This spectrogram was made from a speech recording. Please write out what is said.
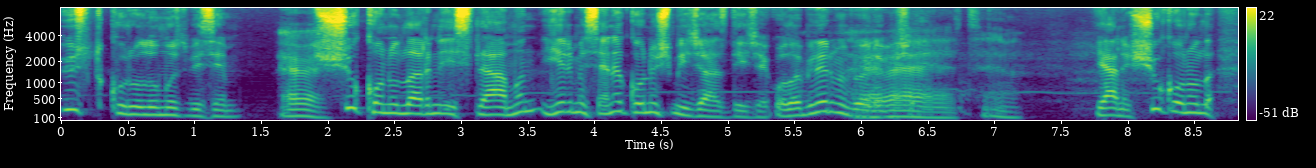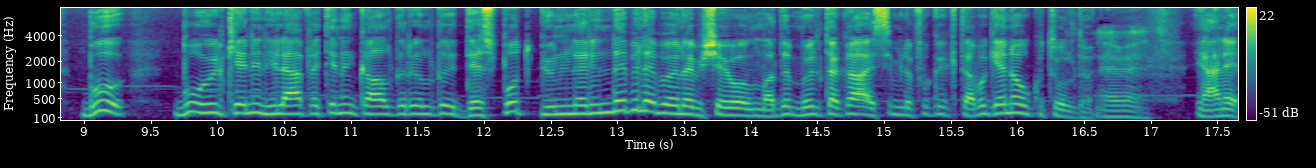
üst kurulumuz bizim. Evet. Şu konularını İslam'ın 20 sene konuşmayacağız diyecek. Olabilir mi böyle evet, bir şey? Evet. Yani şu konular bu bu ülkenin hilafetinin kaldırıldığı despot günlerinde bile böyle bir şey olmadı. Mülteka isimli fıkıh kitabı gene okutuldu. Evet. Yani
